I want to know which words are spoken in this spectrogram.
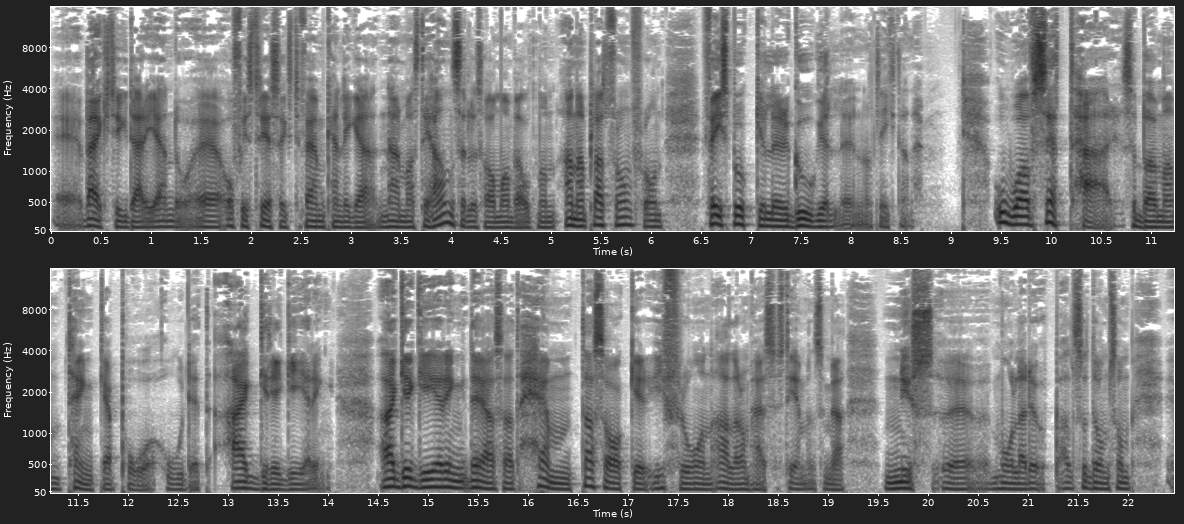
eh, verktyg där igen då. Eh, Office 365 kan ligga närmast till hands eller så har man valt någon annan plattform från Facebook eller Google eller något liknande. Oavsett här så bör man tänka på ordet aggregering. Aggregering det är alltså att hämta saker ifrån alla de här systemen som jag nyss eh, målade upp. Alltså de som, eh,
